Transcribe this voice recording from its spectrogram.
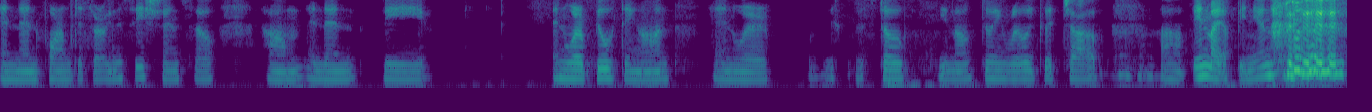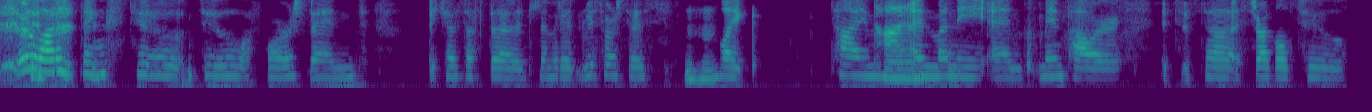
and then formed this organization. So um, and then we and we're building on and we're still you know doing really good job uh, in my opinion. There are a lot of things to do, of course, and because of the limited resources hmm like time, Time. and money and manpower, it's it's a struggle to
